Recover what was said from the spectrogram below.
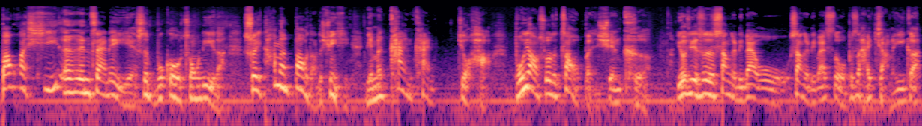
包括 CNN 在内也是不够中立了。所以他们报道的讯息，你们看看就好，不要说的照本宣科。尤其是上个礼拜五、上个礼拜四，我不是还讲了一个。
